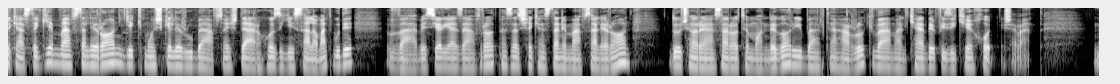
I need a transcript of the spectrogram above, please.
شکستگی مفصل ران یک مشکل رو به افزایش در حوزه سلامت بوده و بسیاری از افراد پس از شکستن مفصل ران دچار اثرات ماندگاری بر تحرک و عملکرد فیزیکی خود می شوند.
